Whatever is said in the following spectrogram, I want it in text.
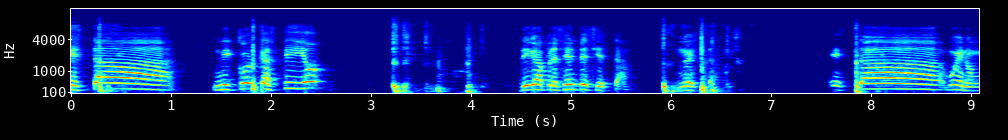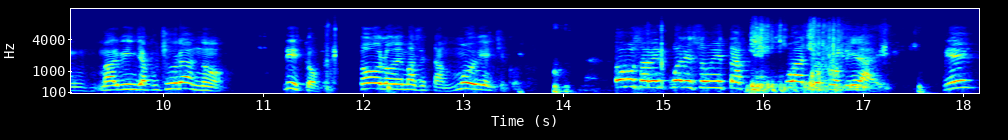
Está Nicole Castillo. Diga presente si está. No está. Está, bueno, Marvin Yapuchura, no. Listo. Todo lo demás está. Muy bien, chicos. Vamos a ver cuáles son estas cuatro propiedades. Bien.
